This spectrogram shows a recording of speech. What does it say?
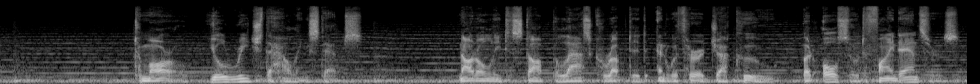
Tomorrow, you'll reach the Howling Steppes. Not only to stop the last corrupted and with her Jakku, but also to find answers.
